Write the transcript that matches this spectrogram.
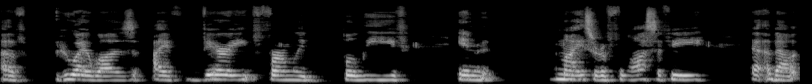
of who I was. I very firmly believe in my sort of philosophy about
